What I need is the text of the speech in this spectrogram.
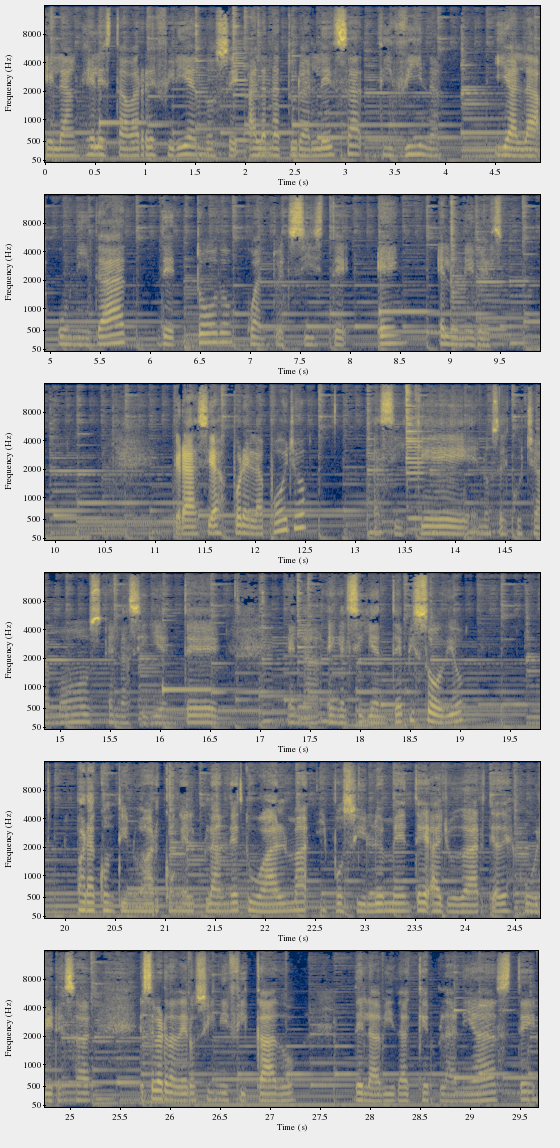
El ángel estaba refiriéndose a la naturaleza divina y a la unidad de todo cuanto existe en el universo. Gracias por el apoyo. Así que nos escuchamos en, el siguiente episodio para continuar con el plan de tu alma y posiblemente ayudarte a descubrir ese verdadero significado de la vida que planeaste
